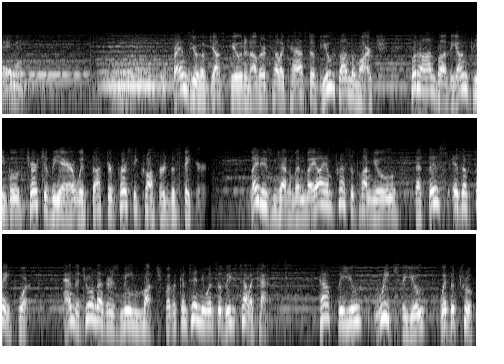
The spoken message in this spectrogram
Amen. Friends, you have just viewed another telecast of Youth on the March, put on by the Young People's Church of the Air with Dr. Percy Crawford, the speaker. Ladies and gentlemen, may I impress upon you that this is a faith work, and that your letters mean much for the continuance of these telecasts. Help the youth reach the youth with the truth.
